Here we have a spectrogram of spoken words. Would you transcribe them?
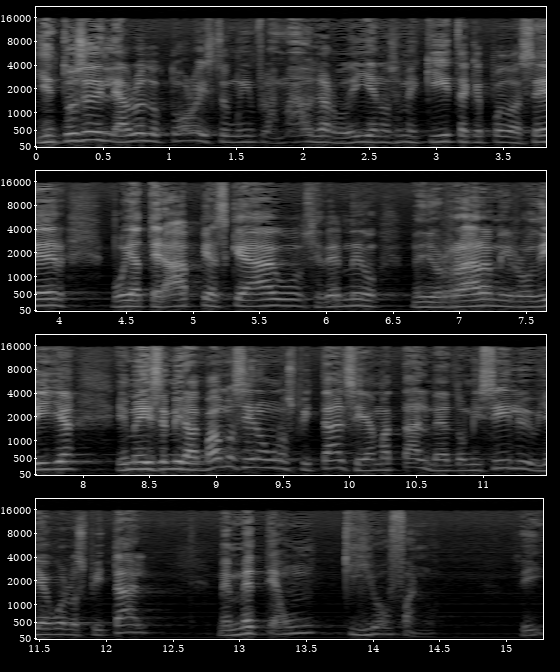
Y entonces le hablo al doctor, estoy muy inflamado la rodilla, no se me quita, ¿qué puedo hacer? Voy a terapias, ¿qué hago? Se ve medio, medio rara mi rodilla. Y me dice, mira, vamos a ir a un hospital, se llama tal, me da el domicilio y llego al hospital. Me mete a un quirófano, ¿sí?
